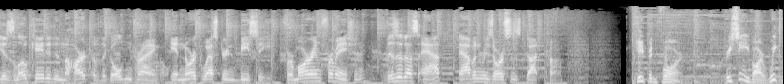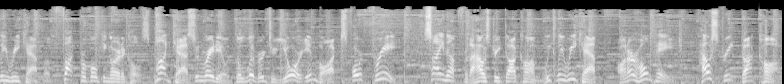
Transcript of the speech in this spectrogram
is located in the heart of the Golden Triangle in northwestern BC. For more information, visit us at abenresources.com. Keep informed. Receive our weekly recap of thought provoking articles, podcasts, and radio delivered to your inbox for free. Sign up for the HoweStreet.com weekly recap on our homepage, HoweStreet.com.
